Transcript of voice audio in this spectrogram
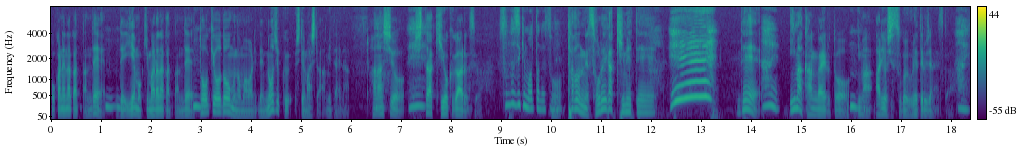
お金なかったんで,、うんうん。で家も決まらなかったんで、うん。東京ドームの周りで野宿してましたみたいな話をした記憶があるんですよ。そんな時期もあったんですそう。ね多分ねそれが決め手へえではい。今考えると、うん。今有吉すごい売れてるじゃないですか。はい。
